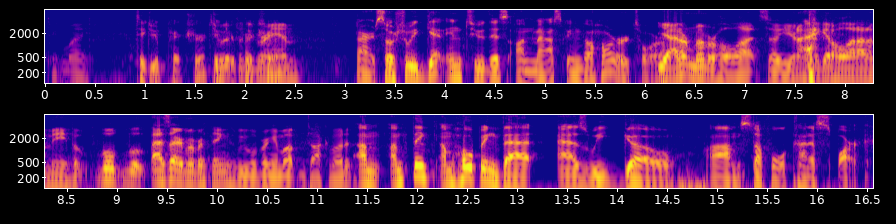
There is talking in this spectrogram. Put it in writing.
Take my Take Do- your picture. do take it your for the gram. All right. So should we get into this unmasking the horror tour? Yeah, I don't remember a whole lot, so you're not gonna get a whole lot out of me. But we'll, we'll as I remember things, we will bring them up and talk about it. I'm I'm think I'm hoping that as we go, um, stuff will kind of spark.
